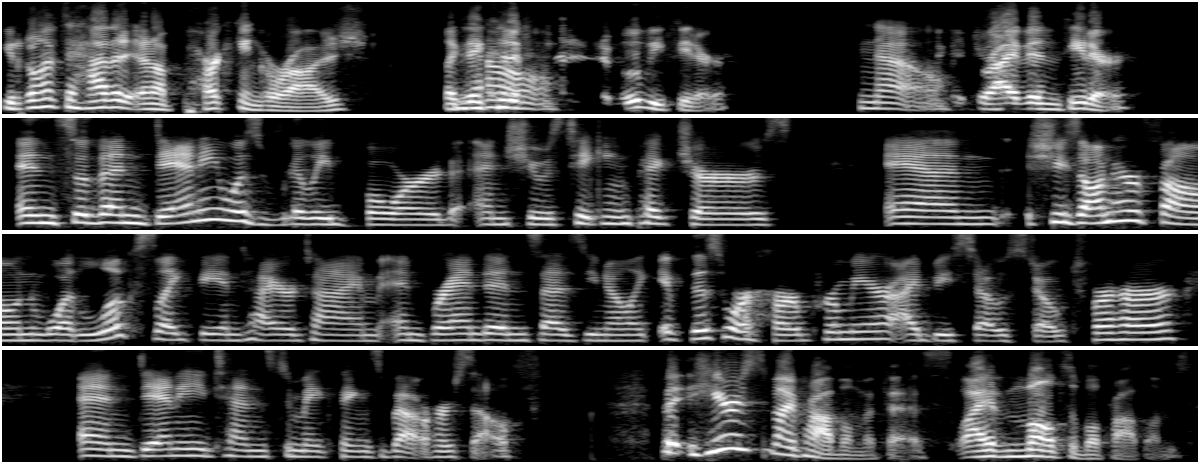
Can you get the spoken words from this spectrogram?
You don't have to have it in a parking garage. Like they could have had it a movie theater, no. like a drive-in theater. And so then Danny was really bored and she was taking pictures and she's on her phone what looks like the entire time and Brandon says, you know, like if this were her premiere, I'd be so stoked for her. And Danny tends to make things about herself. But here's my problem with this. I have multiple problems.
